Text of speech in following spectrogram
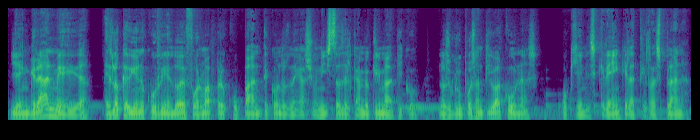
Y en gran medida es lo que viene ocurriendo de forma preocupante con los negacionistas del cambio climático, los grupos antivacunas o quienes creen que la Tierra es plana,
